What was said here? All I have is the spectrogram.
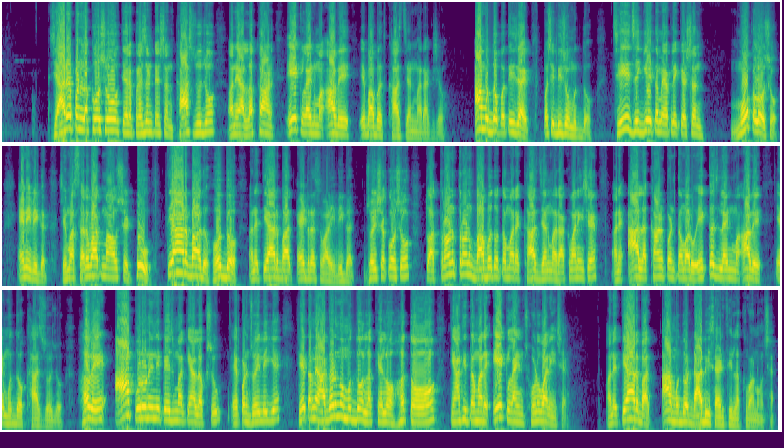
જ્યારે પણ લખો છો ત્યારે પ્રેઝન્ટેશન ખાસ જોજો, અને આ લખાણ એક લાઈનમાં આવે, એ બાબત ખાસ ધ્યાનમાં રાખજો. આ મુદ્દો પતી જાય, પછી બીજો મુદ્દો. જે જગ્યાએ તમે એપ્લિકેશન મોકલો છો એની વિગત. જેમાં શરૂઆતમાં આવશે ટુ, ત્યારબાદ હોદ્દો અને ત્યારબાદ એડ્રેસ વાળી વિગત. જોઈ શકો છો? તો આ ત્રણ ત્રણ બાબતો તમારે ખાસ ધ્યાનમાં રાખવાની છે અને આ લખાણ પણ તમારું એક જ લાઈનમાં આવે એ મુદ્દો ખાસ જોજો. હવે આ પુરવણીની પેજમાં ક્યાં લખશું એ પણ જોઈ લઈએ. જે તમે આગળનો મુદ્દો લખેલો હતો, ત્યાંથી તમારે એક લાઈન છોડવાની છે. અને ત્યારબાદ આ મુદ્દો ડાબી સાઈડથી લખવાનો છે.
